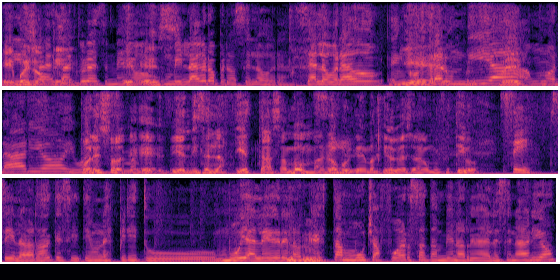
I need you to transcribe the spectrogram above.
Eh, Y bueno, ya a esta altura es medio Es- un milagro, pero se logra. Se ha logrado encontrar Bien, un día, perfecto. un horario y bueno. Por eso eh, bien dicen las fiestas zambomba, ¿no? Sí. Porque me imagino que va a ser algo muy festivo. Sí, sí, la verdad que sí, tiene un espíritu muy alegre la orquesta, mucha fuerza también arriba del escenario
